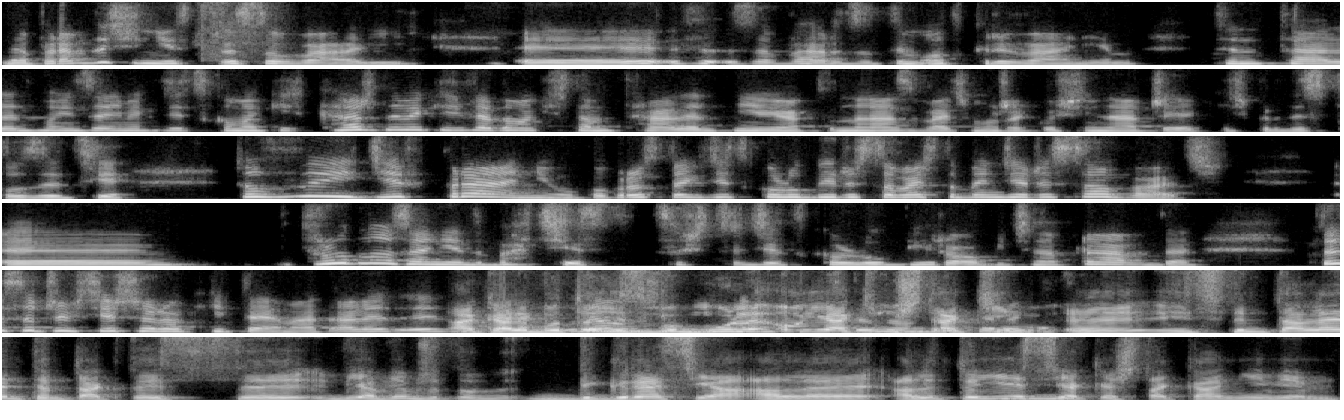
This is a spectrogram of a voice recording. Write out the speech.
naprawdę się nie stresowali e, za bardzo tym odkrywaniem. Ten talent, moim zdaniem, jak dziecko ma jakiś, każdy jakiś, wiadomo, jakiś tam talent, nie wiem jak to nazwać, może jakoś inaczej, jakieś predyspozycje, to wyjdzie w praniu. Po prostu jak dziecko lubi rysować, to będzie rysować. E, trudno zaniedbać jest coś, co dziecko lubi robić, naprawdę. To jest oczywiście szeroki temat, ale... E, tak, ale bo to jest w ogóle o jakimś takim, e, z tym talentem, tak, to jest, e, ja wiem, że to dygresja, ale, ale to jest mhm. jakaś taka, nie wiem,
